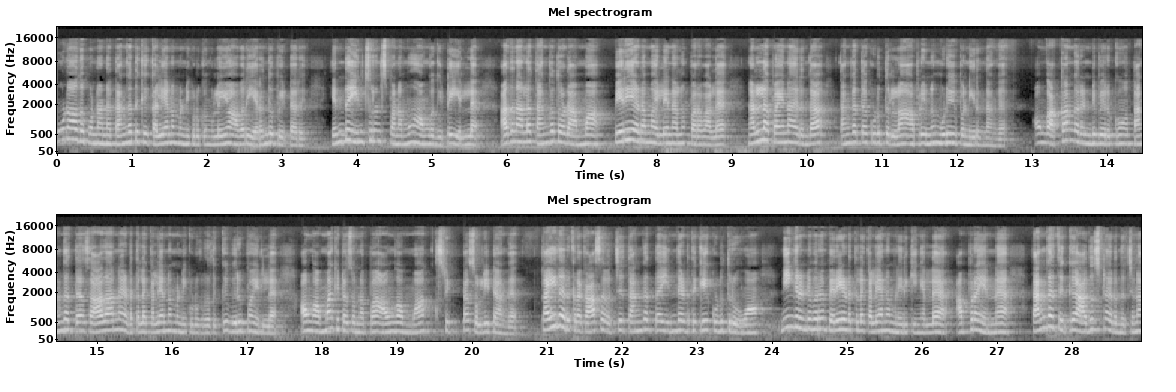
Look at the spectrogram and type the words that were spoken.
மூணாவது பொண்ணான தங்கத்துக்கு கல்யாணம் பண்ணி கொடுக்கங்களையும் அவர் இறந்து போயிட்டாரு. எந்த இன்சூரன்ஸ் பணமும் அவங்கக்கிட்ட இல்லை. அதனால் தங்கத்தோட அம்மா பெரிய இடமா இல்லைனாலும் பரவாயில்ல. நல்ல பையனாக இருந்தால் தங்கத்தை கொடுத்துடலாம் அப்படின்னு முடிவு பண்ணியிருந்தாங்க. அவங்க அக்காங்க ரெண்டு பேருக்கும் தங்கத்தை சாதாரண இடத்துல கல்யாணம் பண்ணி கொடுக்குறதுக்கு விருப்பம் இல்லை. அவங்க அம்மா கிட்ட சொன்னப்போ அவங்க அம்மா ஸ்ட்ரிக்டாக சொல்லிட்டாங்க. கையில் இருக்கிற காசை வச்சு தங்கத்தை இந்த இடத்துக்கே கொடுத்துருவோம். நீங்கள் ரெண்டு பேரும் பெரிய இடத்துல கல்யாணம் பண்ணியிருக்கீங்கல்ல? அப்புறம் என்ன? தங்கத்துக்கு அதிர்ஷ்டம் இருந்துச்சுன்னா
